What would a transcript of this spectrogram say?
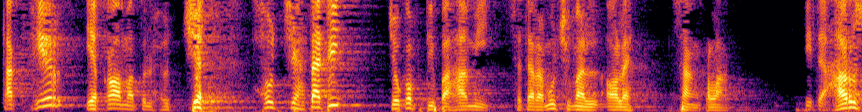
takfir iqamatul hujjah hujjah tadi cukup dipahami secara mujmal oleh sang pelaku tidak harus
